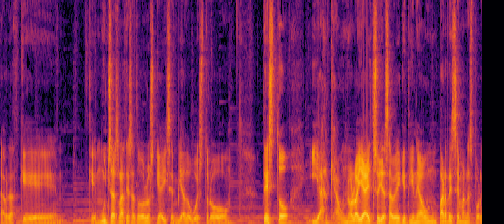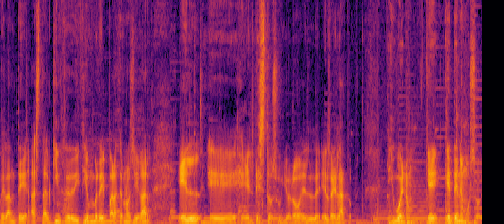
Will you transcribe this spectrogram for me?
La verdad que que muchas gracias a todos los que habéis enviado vuestro texto y al que aún no lo haya hecho ya sabe que tiene aún un par de semanas por delante hasta el 15 de diciembre para hacernos llegar el, eh, el texto suyo, ¿no? el, el relato. Y bueno, ¿qué, ¿qué, tenemos hoy?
